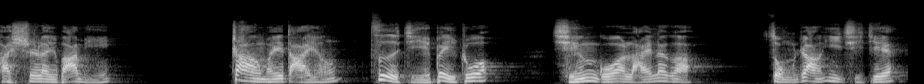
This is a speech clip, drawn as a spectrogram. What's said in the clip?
还失了一把米，仗没打赢，自己被捉，秦国来了个总账一起结，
